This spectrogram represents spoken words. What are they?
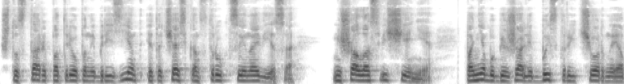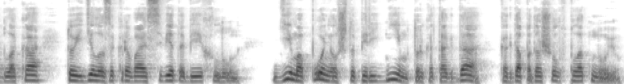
что старый потрепанный брезент – это часть конструкции навеса. Мешало освещение. По небу бежали быстрые черные облака, то и дело закрывая свет обеих лун. Дима понял, что перед ним только тогда, когда подошел вплотную.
